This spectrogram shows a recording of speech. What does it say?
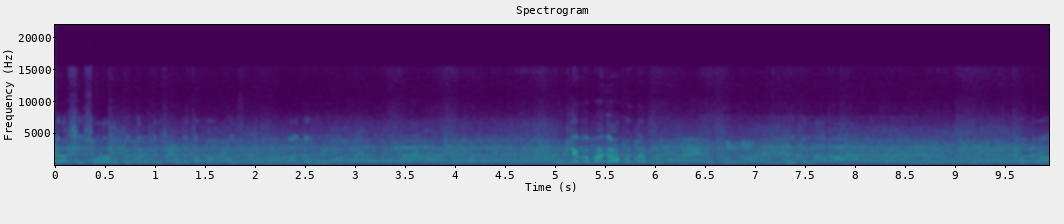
चारशे सोळा रुपये कॅरेट असतो. त्याचा माल पोहोचतो. नागा व्हेरायटी कुठले बाबा? गाव कोणतं आपलं? कोकण. पंधरा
